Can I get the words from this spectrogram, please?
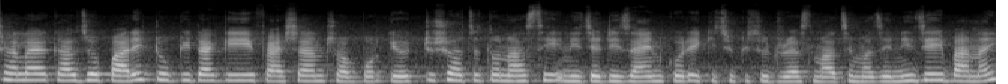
সেলাইয়ের কাজও পারি, টুকিটাকি ফ্যাশন সম্পর্কেও একটু সচেতন আছি, নিজে ডিজাইন করে কিছু কিছু ড্রেস মাঝে মাঝে নিজেই বানাই।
